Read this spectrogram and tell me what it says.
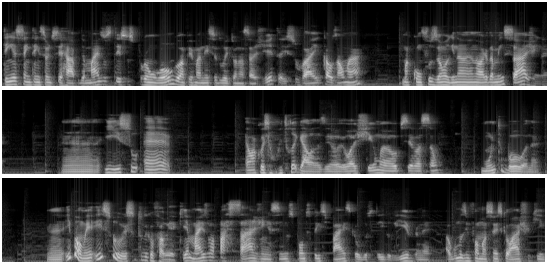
têm essa intenção de ser rápida, mas os textos prolongam a permanência do leitor na sarjeta, isso vai causar uma uma confusão ali na, na hora da mensagem, né? Uh, e isso é, é uma coisa muito legal, assim, eu, eu achei uma observação muito boa, né? Uh, e bom, isso, isso tudo que eu falei aqui é mais uma passagem assim nos pontos principais que eu gostei do livro, né? Algumas informações que eu acho que,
